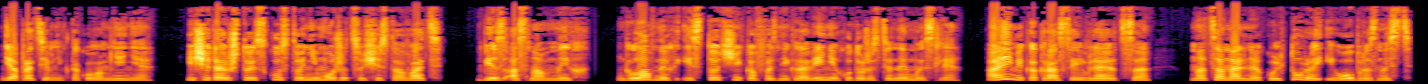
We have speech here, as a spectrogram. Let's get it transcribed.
Я противник такого мнения и считаю, что искусство не может существовать без основных, главных источников возникновения художественной мысли, а ими как раз и являются национальная культура и образность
